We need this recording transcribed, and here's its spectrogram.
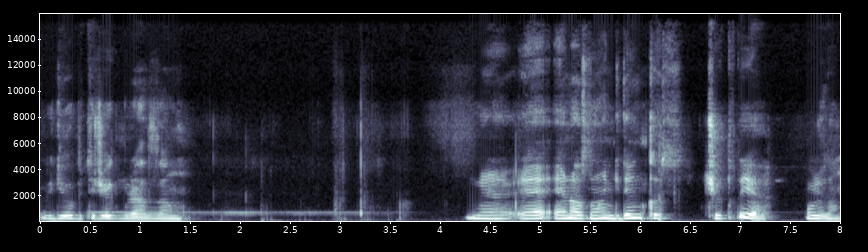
Video bitecek birazdan. Ne, e, en azından giden kız çıktı ya. O yüzden.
